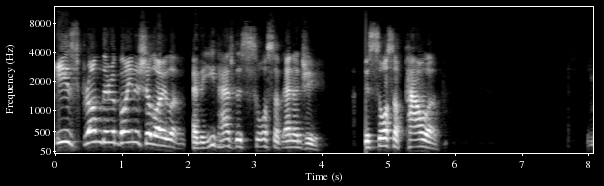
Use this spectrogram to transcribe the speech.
is from the Rabbeinu Shalom. And the Yid has this source of energy, this source of power. A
